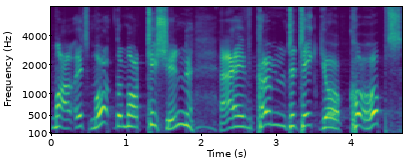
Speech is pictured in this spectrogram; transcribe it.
ma- it's Mort the mortician. I've come to take your corpse.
